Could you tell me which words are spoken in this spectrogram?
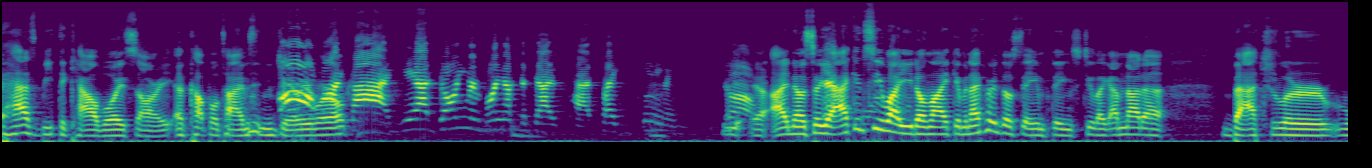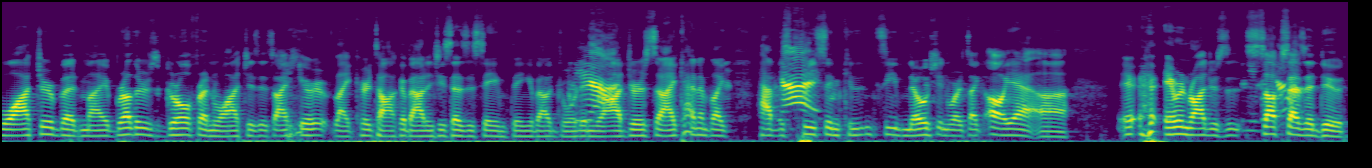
has beat the Cowboys. Sorry, a couple times in Jerry oh World. my god! Yeah, don't even bring up the Dez catch. I can't even. Oh. Yeah, I know. So yeah, I can see why you don't like him, and I've heard those same things too. Like I'm not a bachelor watcher, but my brother's girlfriend watches it, so I hear like her talk about it, and she says the same thing about Jordan Yeah. Rodgers. So I kind of like have this Yes. preconceived notion where it's like, oh yeah, uh, Aaron Rodgers sucks jerk. as a dude.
